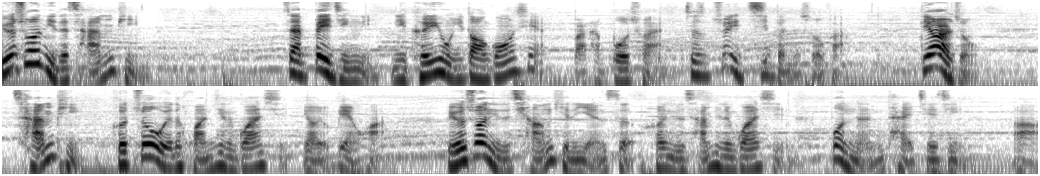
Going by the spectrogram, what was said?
比如说你的产品在背景里，你可以用一道光线把它拨出来，这是最基本的手法。第二种，产品和周围的环境的关系要有变化。比如说你的墙体的颜色和你的产品的关系不能太接近啊，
